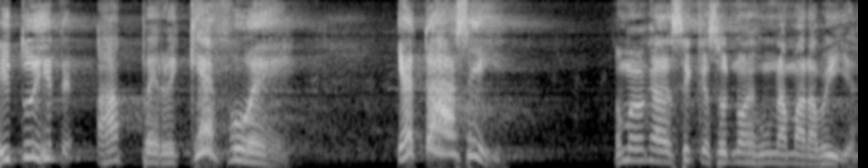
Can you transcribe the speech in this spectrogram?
Y tú dijiste, ah, pero ¿y qué fue? Y esto es así. No me vengan a decir que eso no es una maravilla.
